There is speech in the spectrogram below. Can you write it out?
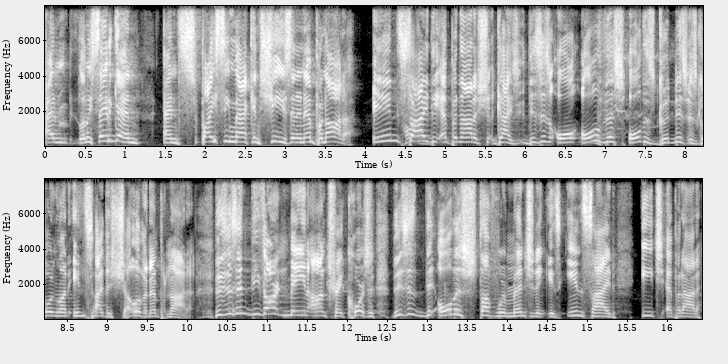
and let me say it again, and spicy mac and cheese in an empanada. Inside the empanada, guys. This is all. All this, all this goodness is going on inside the shell of an empanada. This isn't. These aren't main entree courses. This is the, all this stuff we're mentioning is inside each empanada,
